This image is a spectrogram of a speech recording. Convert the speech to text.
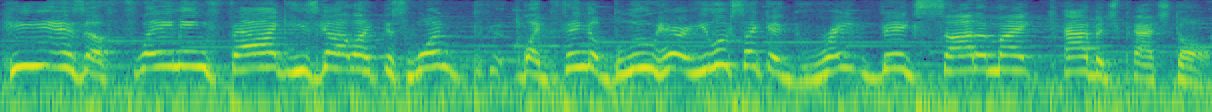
He is a flaming fag. He's got like this one like thing of blue hair. He looks like a great big sodomite cabbage patch doll.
